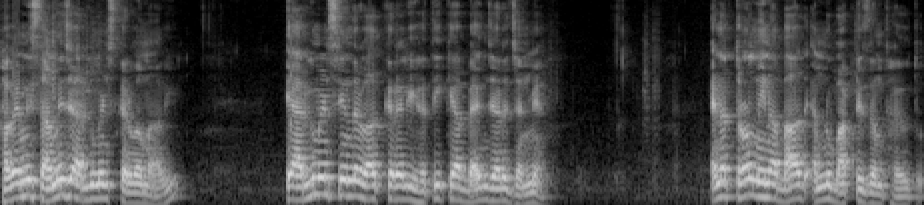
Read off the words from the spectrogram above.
હવે એમની સામે જે આર્ગ્યુમેન્ટ્સ કરવામાં આવી એ આર્ગ્યુમેન્ટ્સની અંદર વાત કરેલી હતી કે આ બેન જ્યારે જન્મ્યા, એના ત્રણ મહિના બાદ એમનું બાપ્ટિઝમ થયું હતું.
